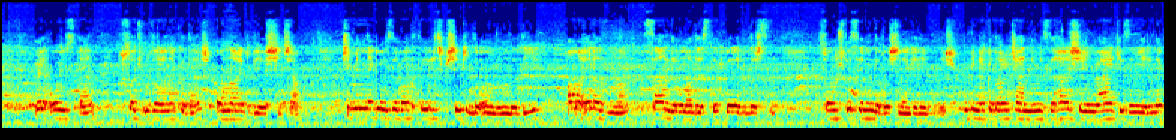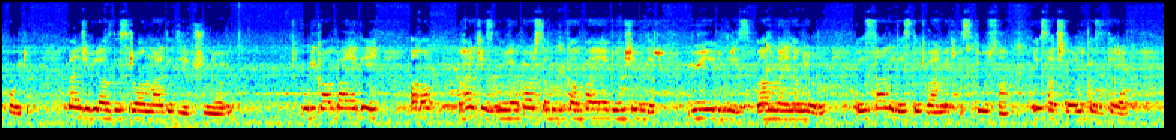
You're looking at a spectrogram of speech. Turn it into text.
Ve o yüzden bu saç uzayana kadar onlar gibi yaşayacağım. Kimin ne gözle baktığı hiçbir şekilde umurumda değil. Ama en azından sen de buna destek verebilirsin. Sonuçta senin de başına gelebilir. Bugüne kadar kendimizi her şeyin ve herkesin yerine koyduk. Bence biraz da sıra onlarda diye düşünüyorum. Bu bir kampanya değil ama herkes bunu yaparsa bu bir kampanyaya dönüşebilir. Büyüyebiliriz. Ben buna inanıyorum. Ve sen de destek vermek istiyorsan ya saçlarını kazıtarak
